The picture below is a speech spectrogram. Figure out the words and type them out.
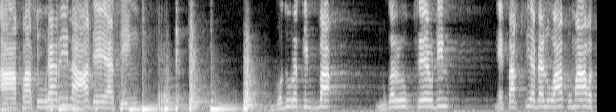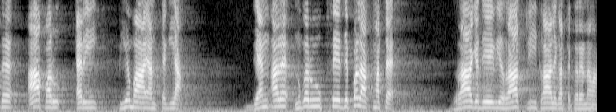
ආපසු හැරිලා දෙයසින්. ගොදුර තිබ්බා නුගරුක්සේ උඩින් මේ පක්ෂිය බැලුවා කුමාවත ආපරු ඇරි පියමායන්ට ගියා. දැන් අර නුගරුක්සේ දෙපලක් මත රාජදේවිය රාත්‍රී කාලෙ ගත කරනවා.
